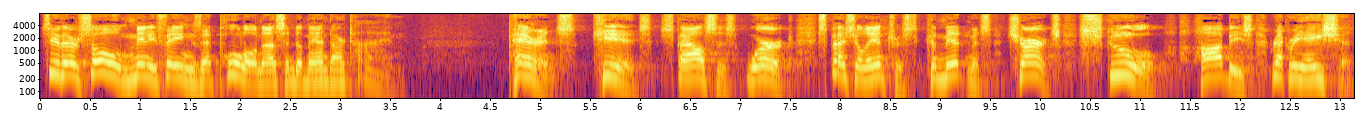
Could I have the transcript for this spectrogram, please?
See, there are so many things that pull on us and demand our time. Parents, kids, spouses, work, special interests, commitments, church, school, hobbies, recreation.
